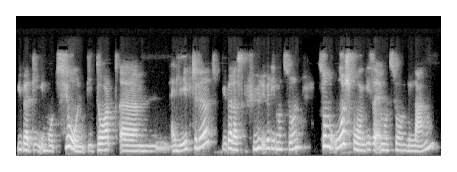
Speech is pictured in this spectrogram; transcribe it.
über die Emotion, die dort ähm, erlebt wird, über das Gefühl, über die Emotion, zum Ursprung dieser Emotion gelangen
